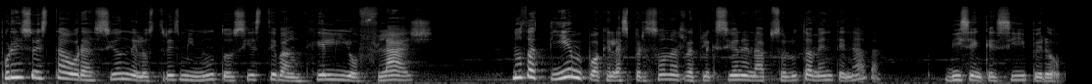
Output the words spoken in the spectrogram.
Por eso esta oración de los tres minutos y este Evangelio flash no da tiempo a que las personas reflexionen absolutamente nada. Dicen que sí, pero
